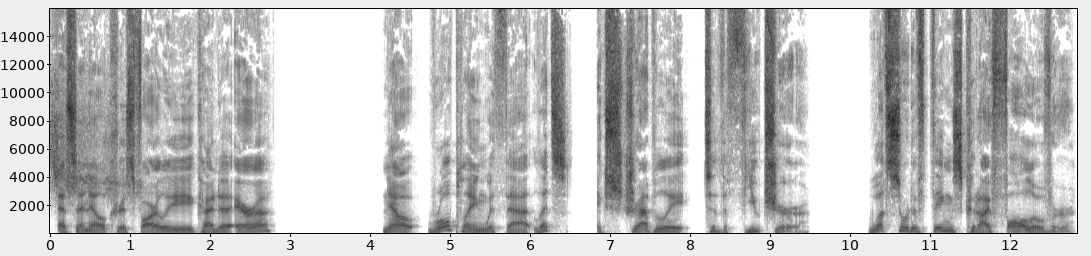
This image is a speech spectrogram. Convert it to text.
SNL Chris Farley kind of era. Now, role playing with that, let's extrapolate to the future. What sort of things could I fall over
